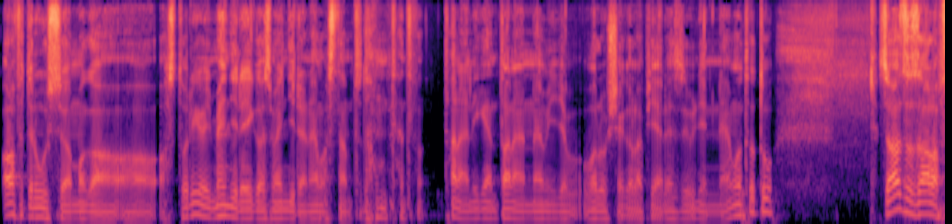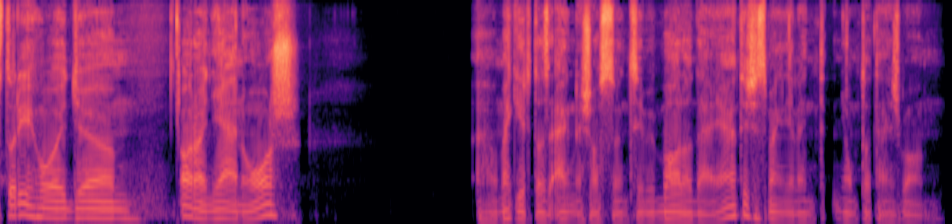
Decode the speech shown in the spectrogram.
alapvetően úgy szól maga a, a sztori, hogy mennyire igaz, mennyire nem, azt nem tudom. Tehát talán igen, talán nem, így a valóság alapjára ez ugyanígy nem mondható. Szóval az az alapsztori, hogy ö, Arany János megírta az Ágnes asszony című balladáját, és ezt megjelent nyomtatásban.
